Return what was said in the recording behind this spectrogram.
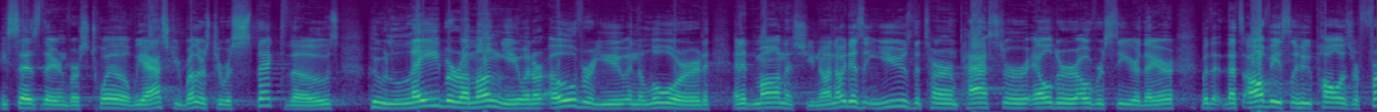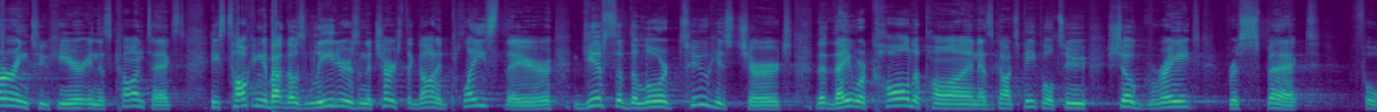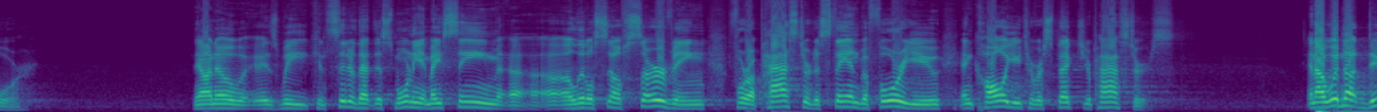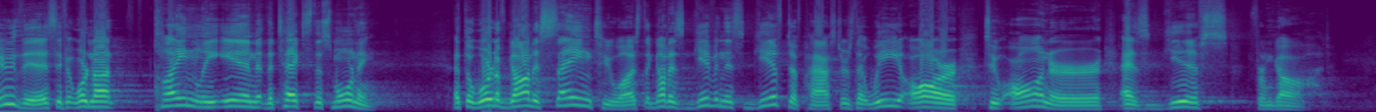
he says there in verse 12, We ask you, brothers, to respect those who labor among you and are over you in the Lord and admonish you. Now, I know he doesn't use the term pastor, elder, overseer there, but that's obviously who Paul is referring to here in this context. He's talking about those leaders in the church that God had placed there, gifts of the Lord to his church, that they were called upon as God's people to show great respect for. Now, I know as we consider that this morning, it may seem uh, a, a little self serving for a pastor to stand before you and call you to respect your pastors. And I would not do this if it were not plainly in the text this morning. That the Word of God is saying to us that God has given this gift of pastors that we are to honor as gifts from God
